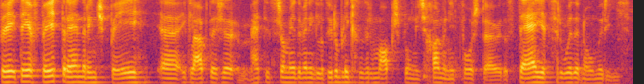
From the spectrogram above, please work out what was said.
DFB-Trainer in Spee, äh, ich glaube, der hat jetzt schon mehr oder weniger durchblickt, dass er vom Absprung ist. Ich kann mir nicht vorstellen, dass der jetzt Ruder noch reißt.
